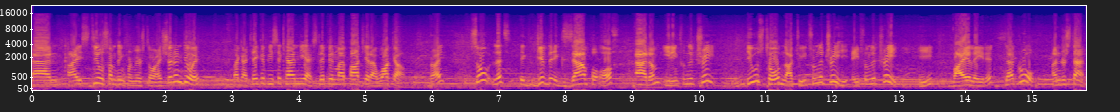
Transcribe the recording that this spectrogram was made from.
and I steal something from your store. I shouldn't do it. Like I take a piece of candy, I slip in my pocket, I walk out, right? So let's e- give the example of Adam eating from the tree. He was told not to eat from the tree. He ate from the tree. He violated that rule. Understand?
